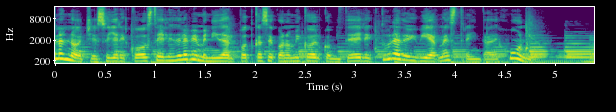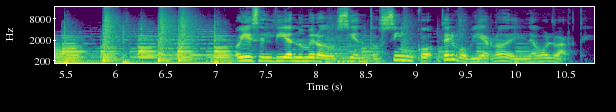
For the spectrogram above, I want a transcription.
buenas noches, soy Are Costa y les doy la bienvenida al podcast económico del Comité de Lectura de hoy viernes 30 de junio. Hoy es el día número 205 del gobierno de Dina Boluarte.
